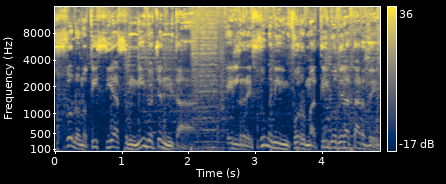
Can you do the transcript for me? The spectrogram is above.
Solo Noticias 1080. El resumen informativo de la tarde.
